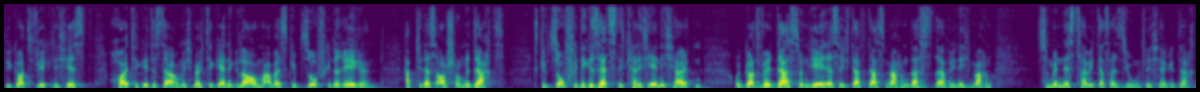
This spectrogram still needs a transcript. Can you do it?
wie Gott wirklich ist. Heute geht es darum, ich möchte gerne glauben, aber es gibt so viele Regeln. Habt ihr das auch schon gedacht? Es gibt so viele Gesetze, die kann ich eh nicht halten. Und Gott will das und jenes, ich darf das machen, das darf ich nicht machen. Zumindest habe ich das als Jugendlicher gedacht.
